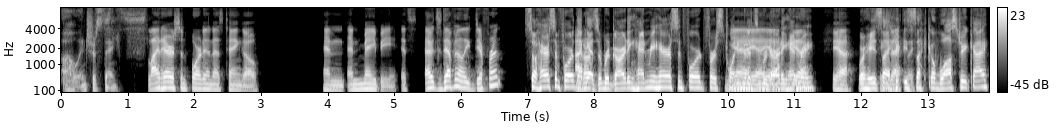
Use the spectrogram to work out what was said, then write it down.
Oh, interesting. Slide Harrison Ford in as tango. And and maybe it's it's definitely different. So Harrison Ford, like as a regarding Henry Harrison Ford, first 20 Yeah, minutes yeah, of regarding yeah, Henry. Yeah. where he's like he's like a Wall Street guy.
